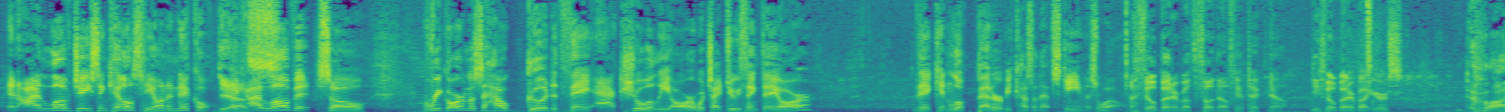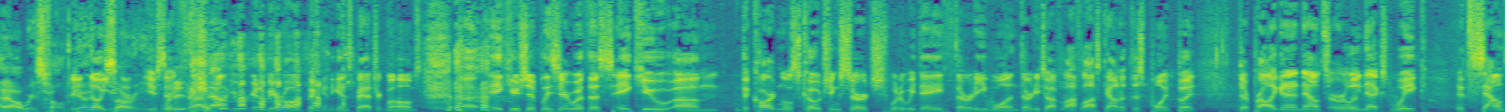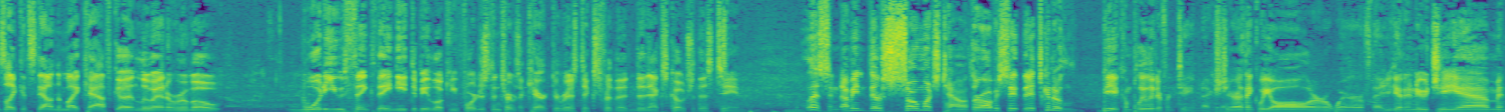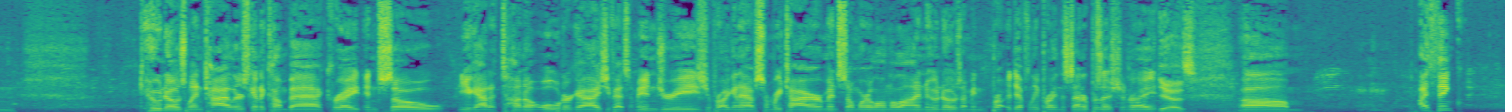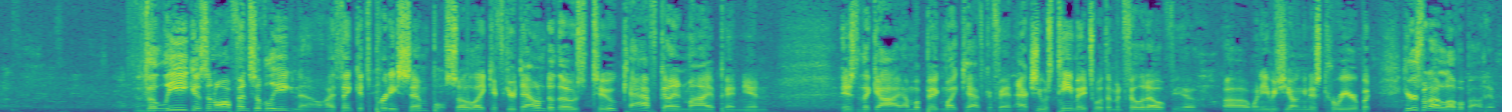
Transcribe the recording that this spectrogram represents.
And I love Jason Kelce on a nickel. Yes. Like, I love it. So, regardless of how good they actually are, which I do think they are, they can look better because of that scheme as well. I feel better about the Philadelphia pick now. Do you feel better about yours? Oh, I always felt good. No, you Sorry. didn't. You said do flat out you were going to be wrong picking against Patrick Mahomes. Uh, AQ Shipley's here with us. AQ, um, the Cardinals coaching search, what are we, day 31, 32? I've, I've lost count at this point, but they're probably going to announce early next week. It sounds like it's down to Mike Kafka and Lou Anarumo. What do you think they need to be looking for, just in terms of characteristics for the, the next coach of this team? Listen, I mean, there's so much talent. They're obviously it's going to be a completely different team next year. I think we all are aware of that. You get a new GM, and who knows when Kyler's going to come back, right? And so you got a ton of older guys. You've had some injuries. You're probably going to have some retirement somewhere along the line. Who knows? I mean, pro- definitely probably in the center position, right? Yes. Um, I think the league is an offensive league now. I think it's pretty simple. So, like, if you're down to those two, Kafka, in my opinion, is the guy. I'm a big Mike Kafka fan. Actually, was teammates with him in Philadelphia uh, when he was young in his career. But here's what I love about him.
